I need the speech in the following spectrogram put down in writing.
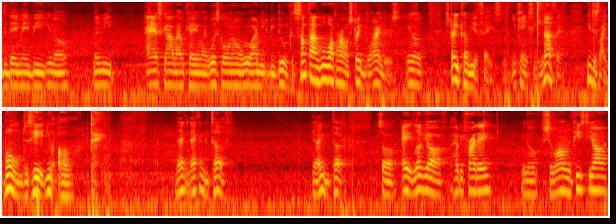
the day may be, you know. Let me ask God like, okay, like what's going on? What do I need to be doing? Because sometimes we'll walk around with straight blinders, you know, straight cover your face. You can't see nothing. You just like boom, just hit. You like, oh dang. That that can be tough. Yeah, that can be tough. So hey, love y'all. Happy Friday. You know, shalom and peace to y'all.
